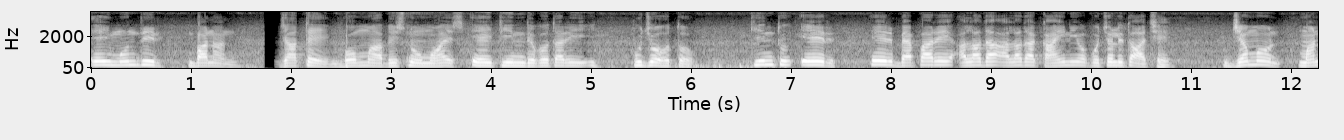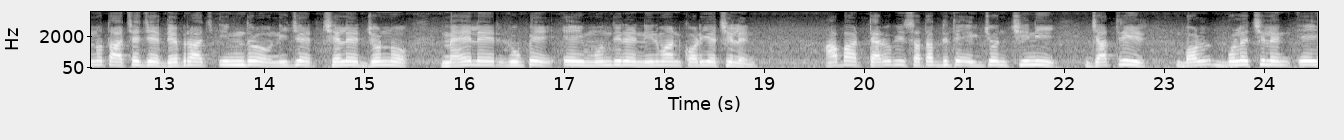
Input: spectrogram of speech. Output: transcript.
এই মন্দির বানান। যাতে ব্রহ্মা, বিষ্ণু, মহেশ এই তিন দেবতারই পুজো হতো। কিন্তু এর এর ব্যাপারে আলাদা আলাদা কাহিনীও প্রচলিত আছে। যেমন মান্যতা আছে যে দেবরাজ ইন্দ্র নিজের ছেলের জন্য মেহেলের রূপে এই মন্দিরের নির্মাণ করিয়েছিলেন। আবার তেরোবি শতাব্দীতে একজন চীনি যাত্রীর বল, বলেছিলেন, এই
